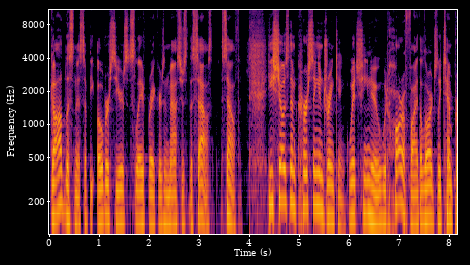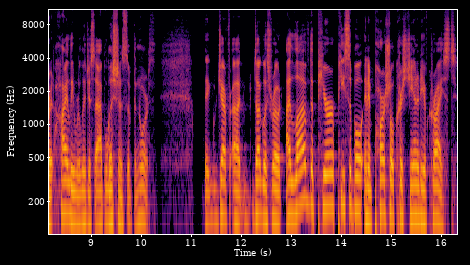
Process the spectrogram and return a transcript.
godlessness of the overseers, slave breakers, and masters of the South. South. He shows them cursing and drinking, which he knew would horrify the largely temperate, highly religious abolitionists of the North. Jeff, uh, Douglass wrote, I love the pure, peaceable, and impartial Christianity of Christ.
